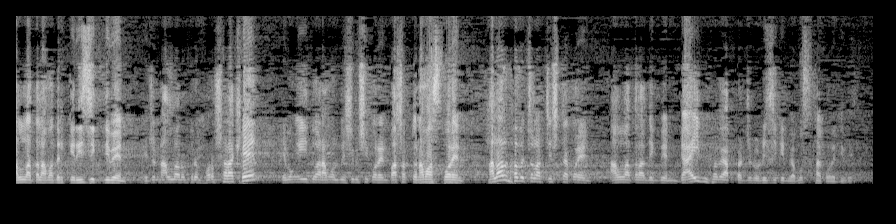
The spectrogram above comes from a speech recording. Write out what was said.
আল্লাহ তালা আমাদেরকে রিজিক দিবেন। এজন্য আল্লাহর উপরে ভরসা রাখেন এবং এই দ্বারা আমল বেশি বেশি করেন, বাসাক্ত নামাজ পড়েন হালাল ভাবে চলার চেষ্টা করেন। আল্লাহ তালা দেখবেন গাইবভাবে আপনার জন্য রিজিকের ব্যবস্থা করে দিবেন।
